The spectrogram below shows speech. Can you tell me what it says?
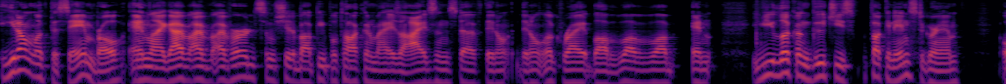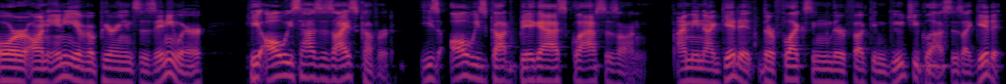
he don't look the same, bro. And like I've I've I've heard some shit about people talking about his eyes and stuff. They don't they don't look right, blah blah blah blah blah. And if you look on Gucci's fucking Instagram or on any of appearances anywhere, he always has his eyes covered. He's always got big ass glasses on. I mean, I get it. They're flexing their fucking Gucci glasses. I get it.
